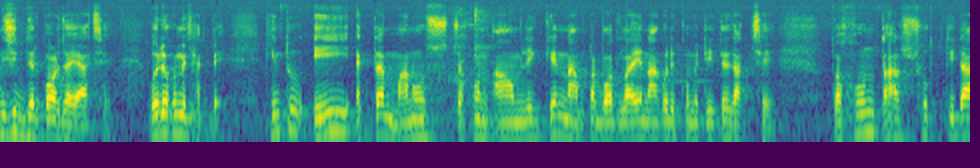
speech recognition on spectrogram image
নিষিদ্ধের পর্যায়ে আছে ওই রকমই থাকবে। কিন্তু এই একটা মানুষ যখন আওয়ামী লীগের নামটা বদলায়, নাগরিক কমিটিতে যাচ্ছে, তখন তার শক্তিটা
